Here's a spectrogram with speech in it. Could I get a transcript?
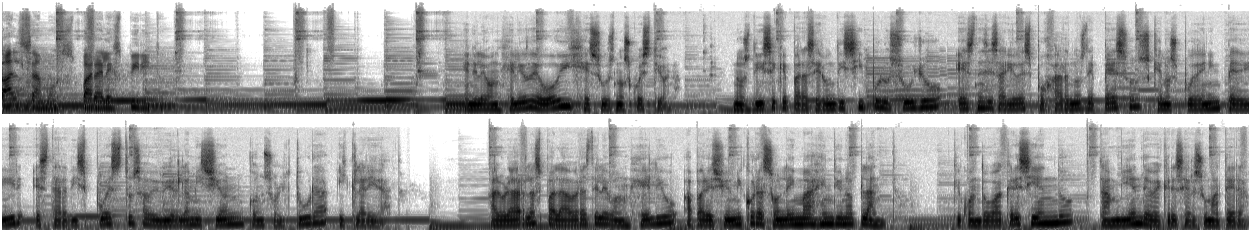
Bálsamos para el Espíritu. En el Evangelio de hoy Jesús nos cuestiona. Nos dice que para ser un discípulo suyo es necesario despojarnos de pesos que nos pueden impedir estar dispuestos a vivir la misión con soltura y claridad. Al orar las palabras del Evangelio apareció en mi corazón la imagen de una planta, que cuando va creciendo también debe crecer su matera,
